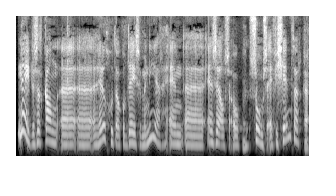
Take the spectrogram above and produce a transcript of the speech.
Nee, dus dat kan uh, uh, heel goed ook op deze manier. En, uh, en zelfs ook soms efficiënter. Ja,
